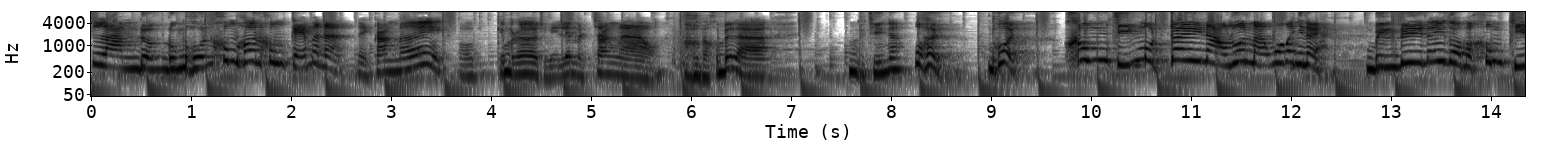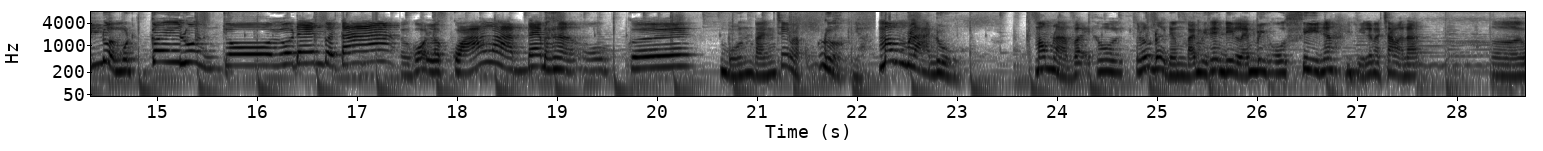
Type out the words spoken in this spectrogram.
Làm được đúng bốn, không hơn, không kém bạn ạ. À. này, căng đấy. Ok brother chuẩn bị lên mặt trăng nào. Ờ, mà không biết là 19 nhá ui Ôi, không chín một cây nào luôn mà. Ôi bạn nhìn này. Mình đi nãy giờ mà không chín nổi một cây luôn. Trời ơi đen vậy ta. Gọi là quá là đen. À Ok. Bốn bánh chắc là cũng được nhỉ? Mong là đủ. Mong là vậy thôi. Lúc đợi đến bánh mình sẽ đi lấy bình oxy nhá. Vì lên mặt trăng bạn ạ. Ờ,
